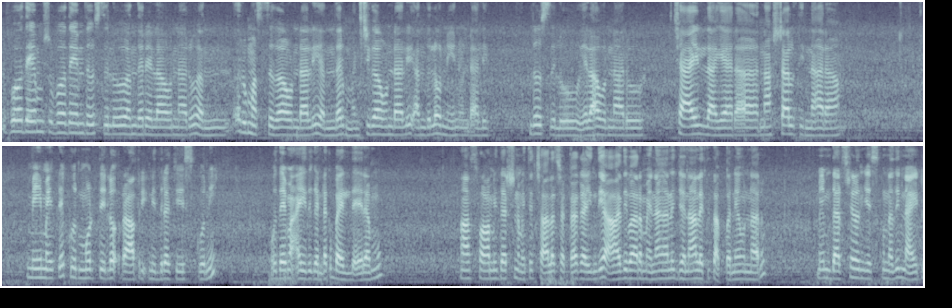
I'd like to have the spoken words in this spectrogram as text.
శుభోదయం శుభోదయం దోస్తులు. అందరు ఎలా ఉన్నారు? అందరూ మస్తుగా ఉండాలి. అందరూ మంచిగా ఉండాలి. అందులో నేను ఉండాలి దోస్తులు ఎలా ఉన్నారు? ఛాయ్లు తాగారా? నాష్టాలు తిన్నారా? మేమైతే కుర్మూర్తిలో రాత్రి నిద్ర చేసుకొని ఉదయం ఐదు గంటలకు బయలుదేరాము. ఆ స్వామి దర్శనం అయితే చాలా చక్కగా అయింది. ఆదివారం అయినా కానీ జనాలు అయితే తక్కువనే ఉన్నారు. మేము దర్శనం చేసుకున్నది నైట్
